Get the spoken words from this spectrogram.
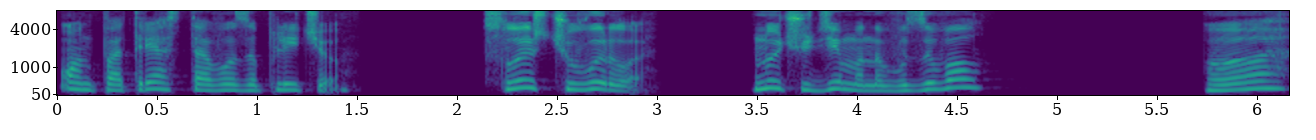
он потряс того за плечо. «Слышь, чувырла, ночью демона вызывал?» «А?»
